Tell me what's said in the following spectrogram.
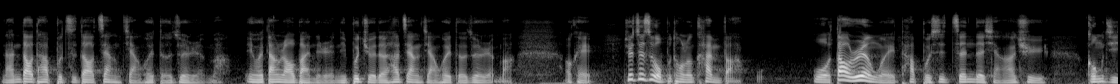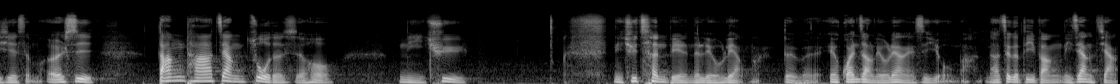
难道他不知道这样讲会得罪人吗？因为当老板的人，你不觉得他这样讲会得罪人吗？OK，所以这是我不同的看法。我倒认为他不是真的想要去攻击些什么，而是当他这样做的时候，你去你去蹭别人的流量嘛，对不对？因为馆长流量也是有嘛。那这个地方你这样讲，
